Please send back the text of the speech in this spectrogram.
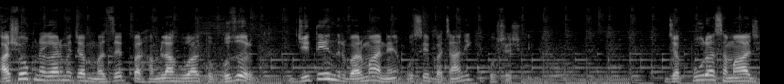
अशोकनगर में जब मस्जिद पर हमला हुआ तो बुज़ुर्ग जितेंद्र वर्मा ने उसे बचाने की कोशिश की। जब पूरा समाज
